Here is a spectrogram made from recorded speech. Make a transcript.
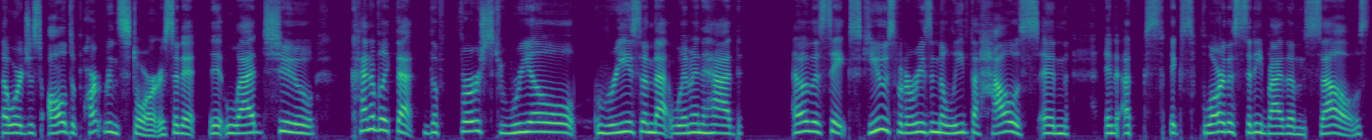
that were just all department stores. And it, it led to kind of like that the first real reason that women had I don't want to say excuse, but a reason to leave the house and and ex- explore the city by themselves.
